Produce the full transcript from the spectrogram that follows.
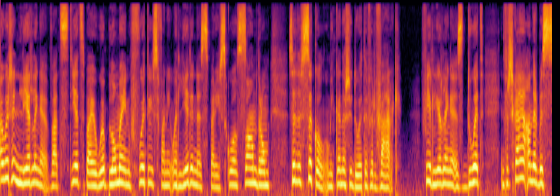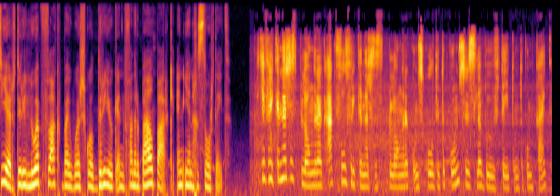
Ouers en leerdlinge wat steeds by 'n hoop blomme en foto's van die oorledenes by die skool saamdrom, sal sukkel om die kinders se dood te verwerk. Vier leerdlinge is dood en verskeie ander beseer toe die loopvlak by Hoërskool Driehoek in Vanderbijlpark ineengestort het. Dit vir die kinders is belangrik. Ek voel vir die kinders is belangrik om skool toe te kom soos hulle behoefte het om te kom kyk.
